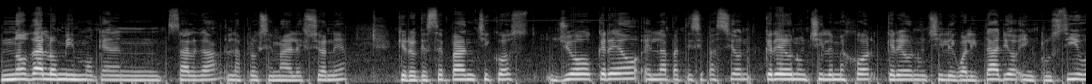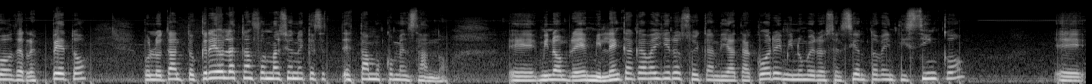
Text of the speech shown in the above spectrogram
No da lo mismo que salga en las próximas elecciones. Quiero que sepan, chicos, yo creo en la participación, creo en un Chile mejor, creo en un Chile igualitario, inclusivo, de respeto. Por lo tanto, creo en las transformaciones que estamos comenzando. Eh, mi nombre es Milenka Caballero, soy candidata a Core, mi número es el 125. Eh,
